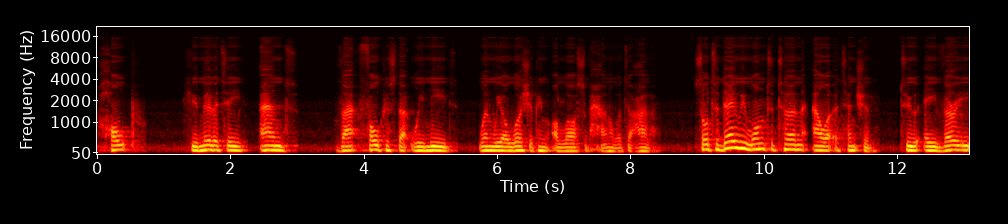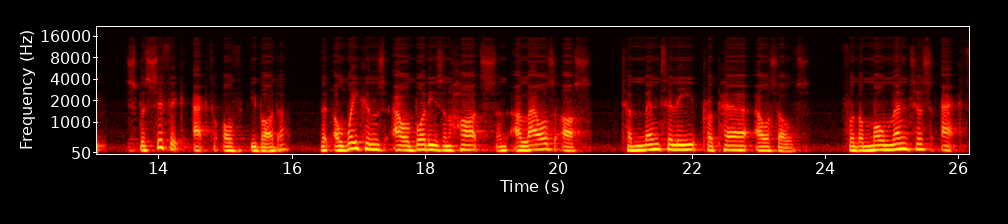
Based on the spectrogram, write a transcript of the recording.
hope, humility, and that focus that we need when we are worshipping Allah subhanahu wa ta'ala. So today we want to turn our attention to a very specific act of ibadah that awakens our bodies and hearts and allows us to mentally prepare ourselves for the momentous act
